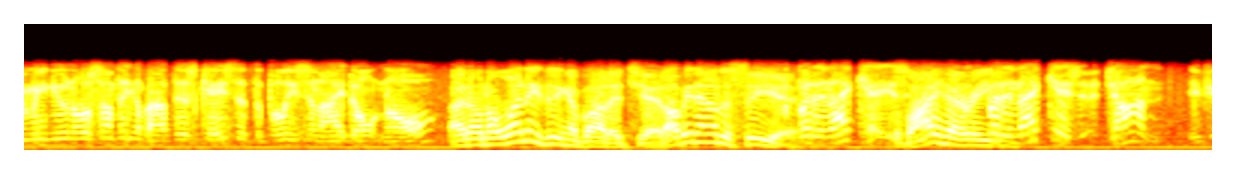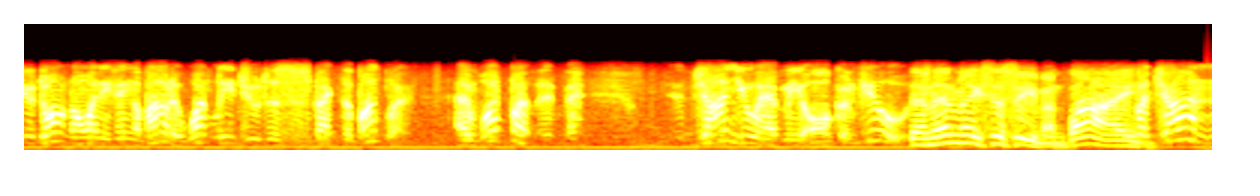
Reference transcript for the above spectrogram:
You mean you know something about this case that the police and I don't know? I don't know anything about it yet. I'll be down to see you. But in that case... Goodbye, Harry. But in that case, John, if you don't know anything about it, what leads you to suspect the butler? And what butler... Uh, John, you have me all confused. Then that makes us even. Bye. But, John...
